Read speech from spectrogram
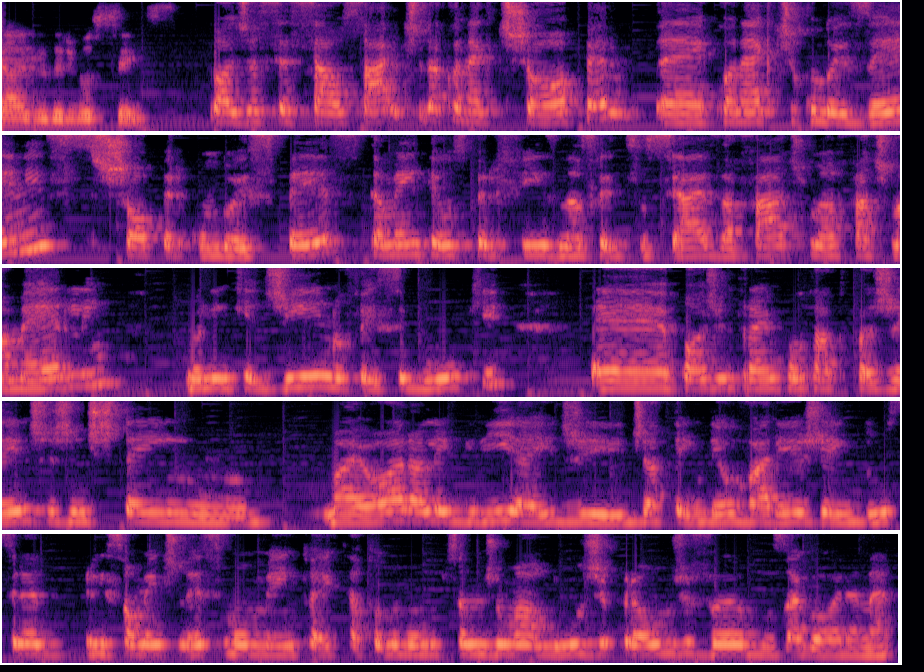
a ajuda de vocês? Pode acessar o site da Connect Shopper, é, Connect com dois N's, Shopper com dois P's. Também tem os perfis nas redes sociais da Fátima, Fátima Merlin, no LinkedIn, no Facebook é, pode entrar em contato com a gente. A gente tem maior alegria aí de, de atender o varejo e a indústria, principalmente nesse momento aí que tá todo mundo precisando de uma luz de para onde vamos agora, né?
